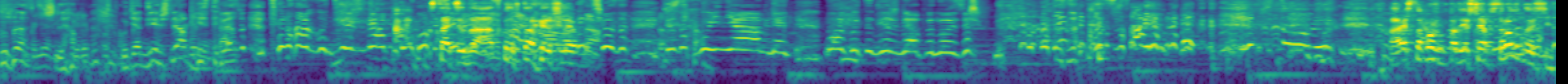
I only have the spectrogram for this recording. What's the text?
У нас Блин, шляпа. перепутал. У тебя две шляпы есть. тебя-. Ты нахуй две шляпы. Кстати, да, откуда вторая шляпа? Что за, что за хуйня, блядь? Нахуй ты две шляпы носишь? Запасная, блядь. А если можно по две шляпы сразу носить?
